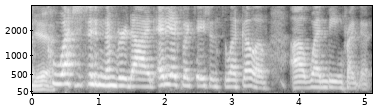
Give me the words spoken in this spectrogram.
Yeah. Question number nine: Any expectations to let go of uh, when being pregnant?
